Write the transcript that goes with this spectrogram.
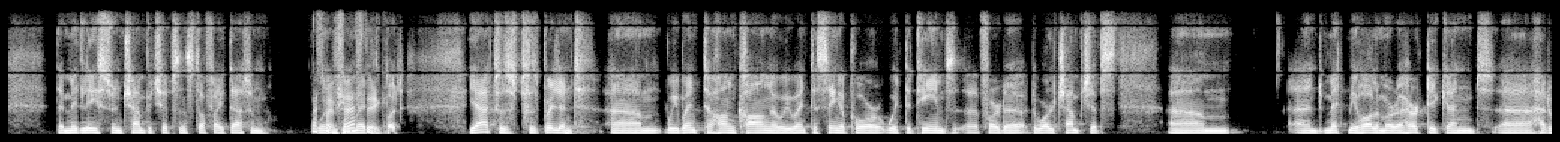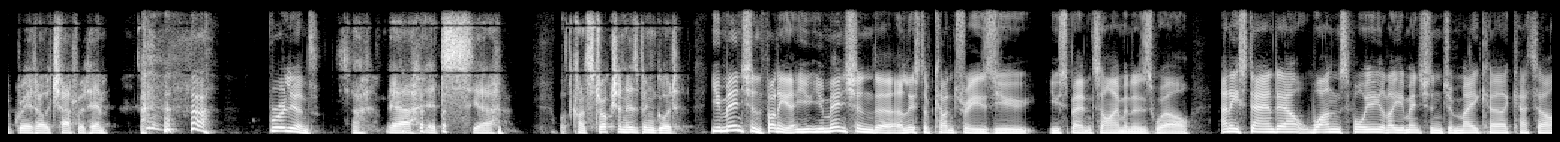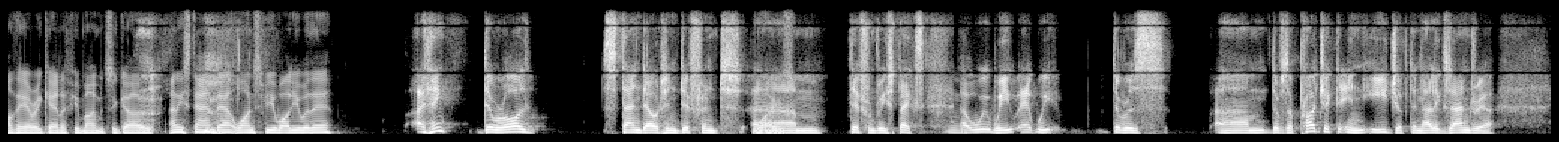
the Middle Eastern Championships and stuff like that, and That's a fantastic. But yeah, it was it was brilliant. Um, we went to Hong Kong and we went to Singapore with the teams uh, for the the World Championships, um, and met Mícheál Ó Muircheartaigh and uh, had a great old chat with him. Brilliant. So yeah, it's yeah. Construction has been good. You mentioned, funny, you, you mentioned uh, a list of countries you, you spend time in as well. Any standout ones for you? I know you mentioned Jamaica, Qatar there again a few moments ago. Any standout ones for you while you were there? I think they were all stand out in different um, different respects. Uh, we we uh, we there was um, there was a project in Egypt in Alexandria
